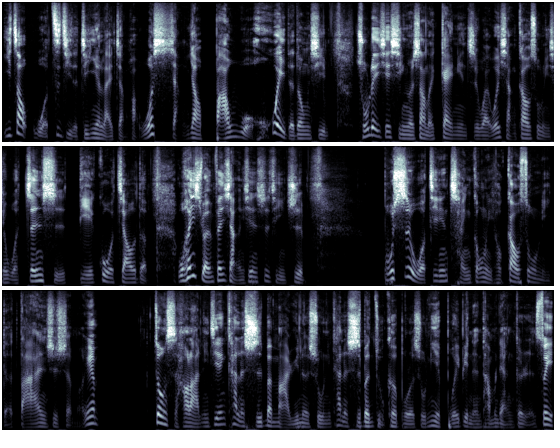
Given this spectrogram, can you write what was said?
依照我自己的经验来讲话，我想要把我会的东西，除了一些形而上的概念之外，我也想告诉你一些我真实叠过胶的。我很喜欢分享一件事情，是不是我今天成功以后告诉你的答案是什么？因为。纵使好啦，你今天看了十本马云的书，你看了十本祖克伯的书，你也不会变成他们两个人。所以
